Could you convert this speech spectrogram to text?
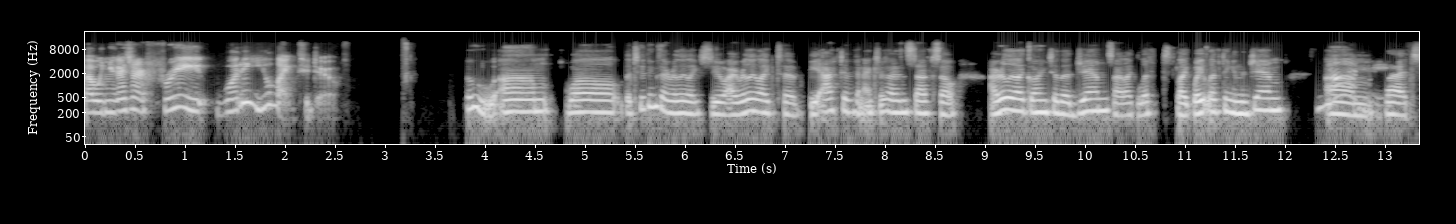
But when you guys are free, what do you like to do? Ooh, um, well, the two things I really like to do, I really like to be active and exercise and stuff. So I really like going to the gym. So I like lift, like weightlifting in the gym. Um, but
